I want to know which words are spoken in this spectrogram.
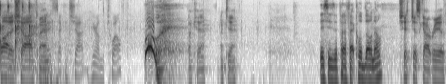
What a shot, man. Okay, second shot here on the 12th. Woo! Okay, okay. This is the perfect club though. No. Shit just got real.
